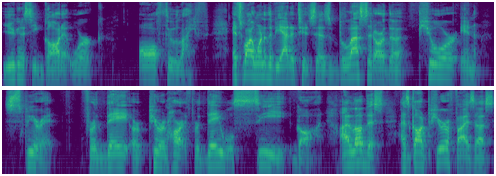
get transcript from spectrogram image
you're going to see God at work all through life. It's why one of the Beatitudes says, Blessed are the pure in spirit for they are pure in heart, for they will see God. I love this. As God purifies us,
